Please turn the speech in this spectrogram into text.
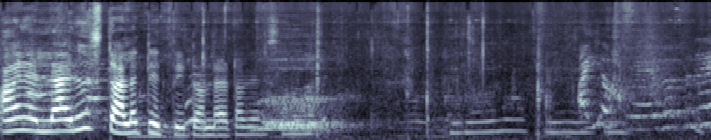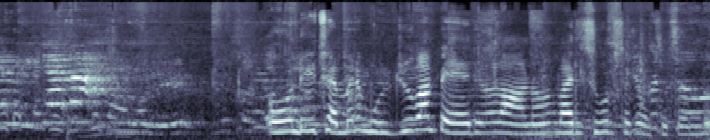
അങ്ങനെ എല്ലാവരും സ്ഥലത്ത് എത്തിയിട്ടുണ്ട് കേട്ടോ അതുകൊണ്ട് ഈ ചെമ്മന് മുഴുവൻ പേരുകളാണ് വരച്ചുകുറിച്ചൊക്കെ വെച്ചിട്ടുണ്ട്.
